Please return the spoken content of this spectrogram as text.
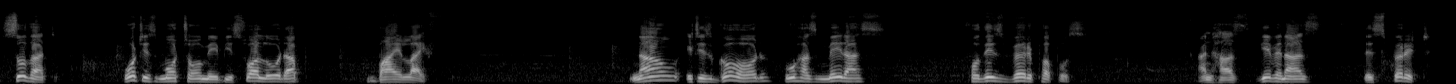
so that what is mortal may be swallowed up by life. Now it is God who has made us for this very purpose and has given us the Spirit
